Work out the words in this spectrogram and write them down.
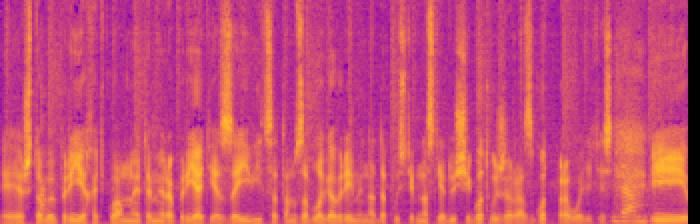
э, чтобы приехать к вам на это мероприятие, заявиться там заблаговременно, допустим, на следующий год, вы же раз в год проводитесь, Да. и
